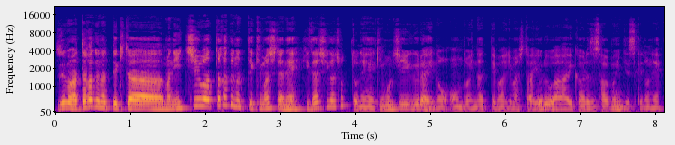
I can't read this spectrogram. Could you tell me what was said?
ずいぶん暖かくなってきた、まあ、日中は暖かくなってきましたね。日差しがちょっとね、気持ちいいぐらいの温度になってまいりました。夜は相変わらず寒いんですけどね。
